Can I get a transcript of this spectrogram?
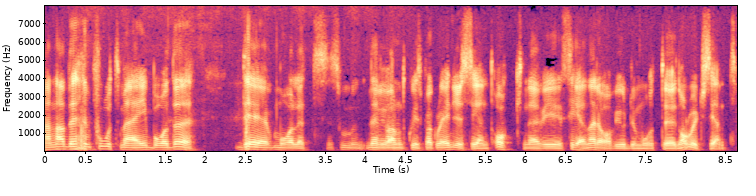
han hade en fot med i både det målet som, när vi vann mot Queens Park Rangers sent och när vi senare avgjorde mot eh, Norwich sent.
